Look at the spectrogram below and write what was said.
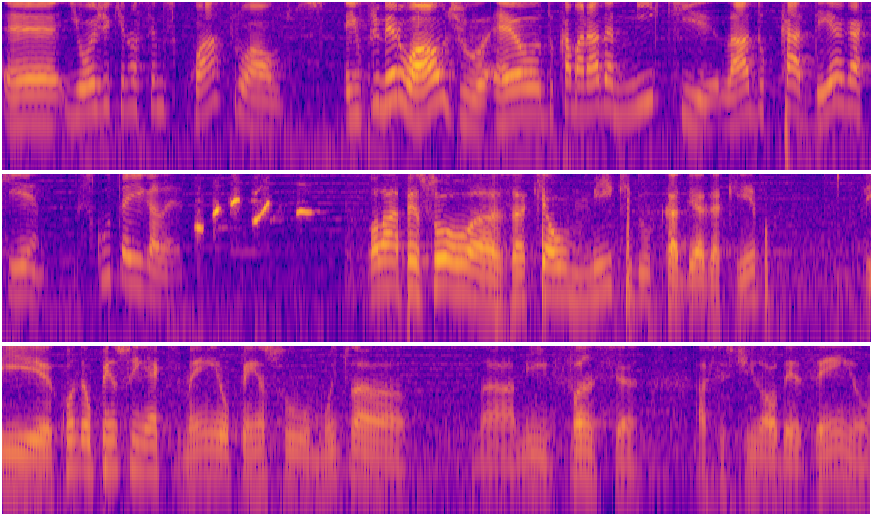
É, e hoje aqui nós temos quatro áudios. E o primeiro áudio é o do camarada Mickey, lá do KDHQ. Escuta aí, galera. Olá, pessoas. Aqui é o Mickey do KDHQ. E quando eu penso em X-Men, eu penso muito na, na minha infância, assistindo ao desenho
